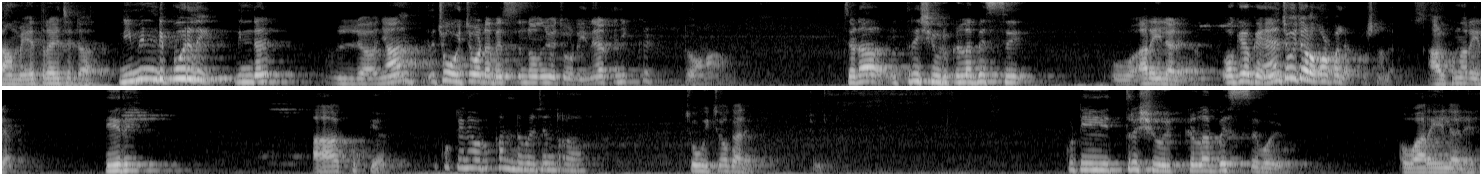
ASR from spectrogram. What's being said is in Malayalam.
സമയം അയച്ചിട്ടാ നീ മിണ്ടിപ്പോരുത് നിന്റെ ഇല്ല ഞാൻ ചോദിച്ചോട്ടെ ബസ് ഉണ്ടോന്ന് ചോദിച്ചോട്ടെ. ഈ നേരത്തെ നീ കിട്ടണം? ചേട്ടാ ഇത്ര തൃശ്ശൂർക്കുള്ള ബസ് ഓ അറിയില്ല അല്ലേ? ഓക്കെ ഓക്കെ ഞാൻ ചോദിച്ചോളാം കുഴപ്പമില്ല. പ്രശ്നമില്ല. ആൾക്കൊന്നും അറിയില്ല. ഏത്? ആ കുട്ടിയ. കുട്ടീനെ അവിടെ കണ്ടുപിടിച്ചിട്ടാ ചോദിച്ചു നോക്കാലേ. ചോദിച്ചു. കുട്ടി തൃശ്ശൂർക്കുള്ള ബസ് പോയോ? ഓ അറിയില്ല അല്ലേ?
